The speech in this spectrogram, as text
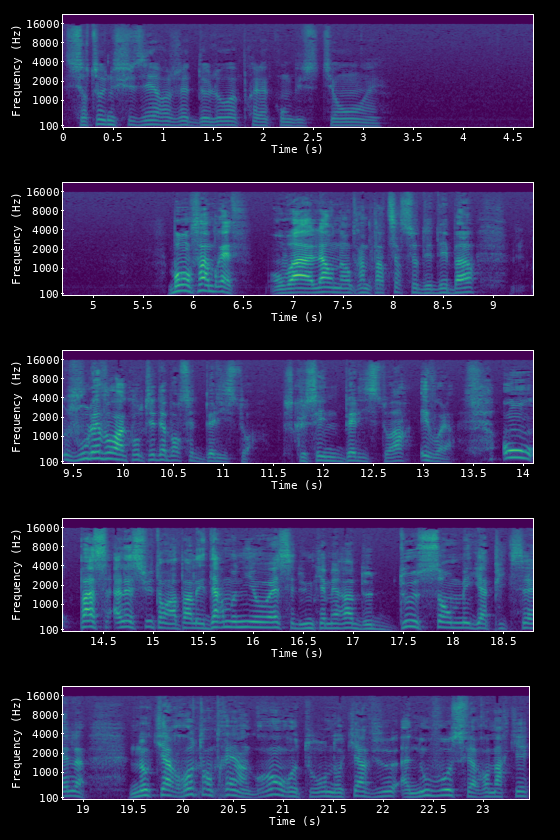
Surtout une fusée rejette de l'eau après la combustion. Bon, enfin bref, on va là, on est en train de partir sur des débats. Je voulais vous raconter d'abord cette belle histoire parce que c'est une belle histoire. Et voilà. On passe à la suite, on va parler d'Harmony OS et d'une caméra de 200 mégapixels. Nokia retenterait un grand retour. Nokia veut à nouveau se faire remarquer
